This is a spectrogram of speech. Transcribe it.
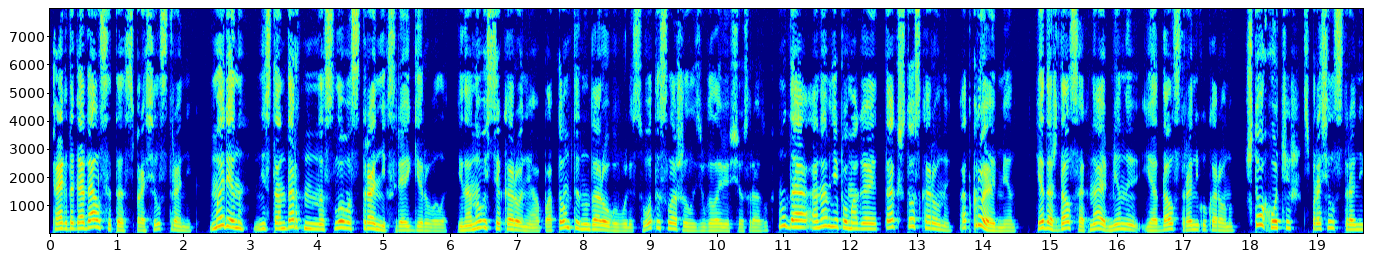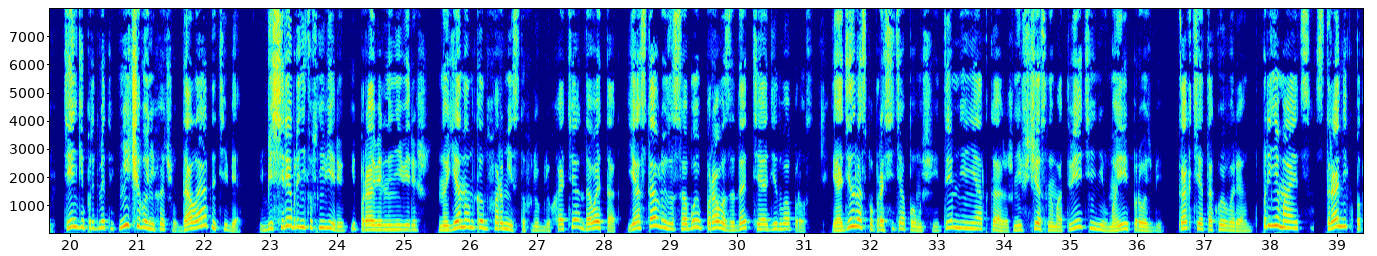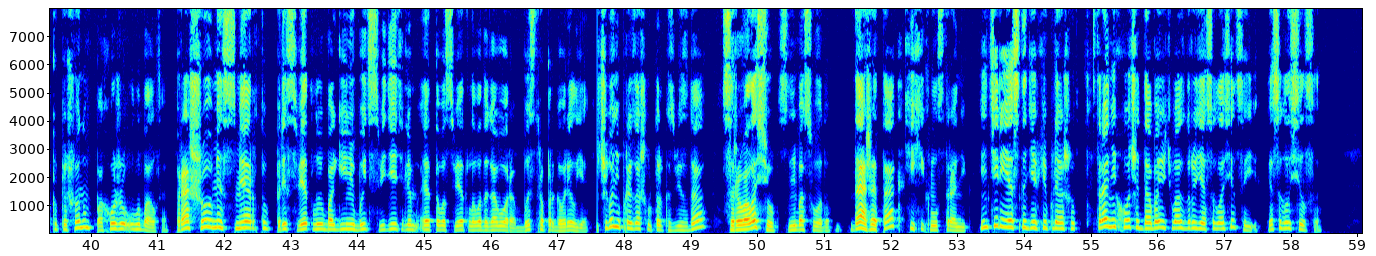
«Как догадался-то?» — спросил странник. Мэриан нестандартно на слово «странник» среагировала. И на новости о короне, а потом ты на дорогу вылез. Вот и сложилось в голове все сразу. Ну да, она мне помогает. Так что с короной? Открой обмен. Я дождался окна обмена и отдал страннику корону. «Что хочешь?» — спросил странник. «Деньги, предметы?» «Ничего не хочу». «Да ладно тебе!» Без серебряников не верю, и правильно не веришь. Но я нонконформистов люблю, хотя, давай так, я оставлю за собой право задать тебе один вопрос и один раз попросить о помощи, и ты мне не откажешь ни в честном ответе, ни в моей просьбе. Как тебе такой вариант? Принимается. Странник под капюшоном, похоже, улыбался. Прошу, мисс Смерту, пресветлую богиню, быть свидетелем этого светлого договора, быстро проговорил я. Ничего не произошло, только звезда сорвалась с небосвода. «Даже так?» — хихикнул странник. «Интересно, девки пляшут. Странник хочет добавить вас, друзья, согласиться?» Я согласился.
